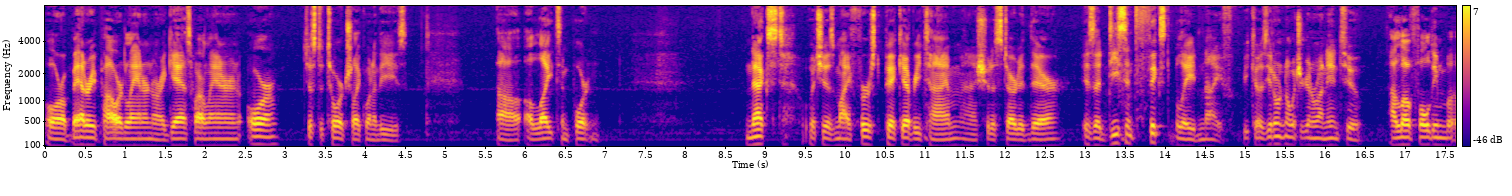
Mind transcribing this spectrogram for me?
or a battery powered lantern or a gas powered lantern, or just a torch like one of these. Uh, a light's important. Next, which is my first pick every time, I should have started there, is a decent fixed blade knife because you don't know what you're going to run into. I love folding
